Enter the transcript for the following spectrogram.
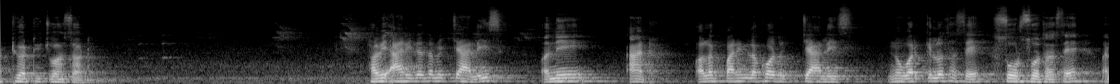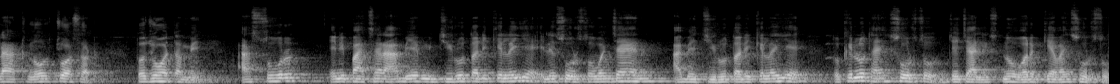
અઠ્યું અઠ્યું ચોસઠ. હવે આ રીતે તમે ચાલીસ અને આઠ અલગ પાડીને લખો તો ચાલીસનો વર્ગ કેટલો થશે? સોળસો થશે અને આઠનો ચોસઠ. તો જુઓ તમે, આ સોળ એની પાછળ આ બે જીરો તરીકે લઈએ એટલે સોળસો વંચાય ને, આ બે જીરો તરીકે લઈએ તો કેટલો થાય? સોળસો. જે ચાલીસનો વર્ગ કહેવાય સોળસો.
